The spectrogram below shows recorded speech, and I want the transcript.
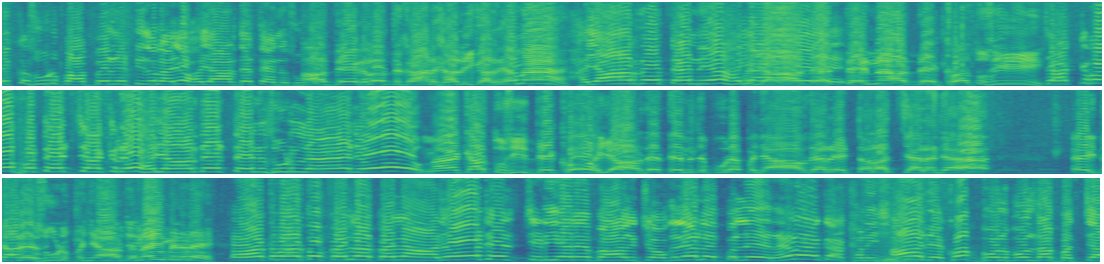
ਇੱਕ ਸੂਟ ਬਾਬੇ ਦੀ ਹੱਟੀ ਤੋਂ ਲੈ ਜਾਓ ਹਜ਼ਾਰ ਦੇ ਤਿੰਨ ਆ ਸੂਟ ਦੇਖ ਲਓ ਦੁਕਾਨ ਖਾਲੀ ਕਰ ਰਿਹਾ ਮੈਂ। ਹਜ਼ਾਰ ਦੇ ਤਿੰਨ ਆ ਹਜ਼ਾਰ ਹਜ਼ਾਰ ਦੇ ਤਿੰਨ ਆ ਦੇਖੋ ਤੁਸੀਂ। ਚੱਕ ਲੋ ਫੱਟੇ ਚੱਕ ਲੋ ਹਜ਼ਾਰ ਦੇ ਤਿੰਨ ਸੂਟ ਲੈ ਜਾਓ। ਮੈਂ ਕਿਹਾ ਤੁਸੀਂ ਦੇਖੋ ਹਜ਼ਾਰ ਦੇ ਤਿੰਨ ਚ ਪੂਰੇ ਪੰਜਾਬ ਦੇ ਰੇਟਾਂ ਦਾ ਚੈਲੰਜ ਹੈ। ਇਦਾਂ ਦੇ ਸੂਟ ਪੰਜਾਬ 'ਚ ਨਹੀਂ ਮਿਲਣੇ। ਐਤਵਾਰ ਤੋਂ ਪਹਿਲਾਂ ਪਹਿਲਾਂ ਆ ਜਾਓ ਜੇ ਚਿੜੀਆਂ ਨੇ ਬਾਗ ਚੁਗ ਲਿਆ ਨੇ ਪੱਲੇ ਰਹਿਣਾ ਕੱਖ ਨਹੀਂ। ਆਹ ਦੇਖੋ ਬੁਲਬੁਲ ਦਾ ਬੱਚਾ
